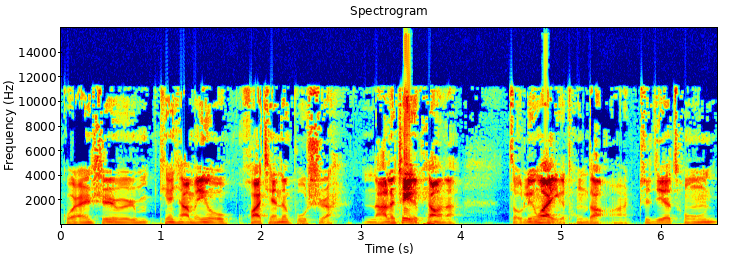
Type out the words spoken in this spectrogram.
果然是天下没有花钱的不是啊。拿了这个票呢，走另外一个通道啊，直接从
